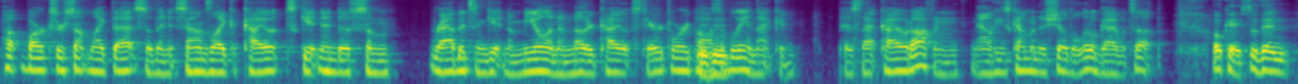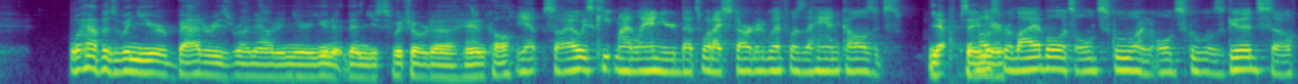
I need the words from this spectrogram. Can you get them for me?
pup barks or something like that. So then it sounds like a coyote's getting into some rabbits and getting a meal in another coyote's territory, mm-hmm. possibly, and that could piss that coyote off. And now he's coming to show the little guy what's up. Okay, so then what happens when your batteries run out in your unit? Then you switch over to hand call? Yep. So I always keep my lanyard. That's what I started with was the hand calls. It's Yep, same most here. reliable. It's old school, and old school is good. So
